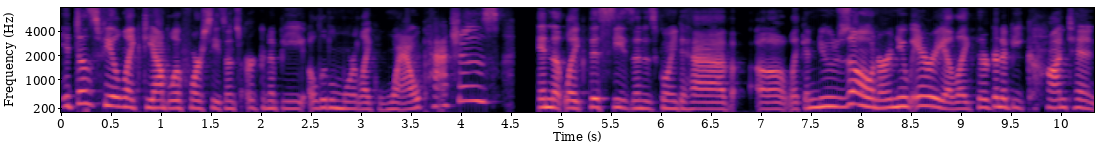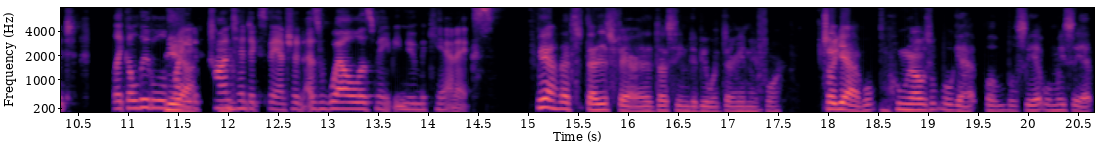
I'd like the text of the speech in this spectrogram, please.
it does feel like Diablo 4 seasons are going to be a little more like WoW patches in that like this season is going to have uh like a new zone or a new area like they're going to be content like a little Yeah. bite of content expansion as well as maybe new mechanics. yeah that's that is fair that does seem to be what they're aiming for so yeah wh- who knows what we'll get we'll, we'll see it when we see it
